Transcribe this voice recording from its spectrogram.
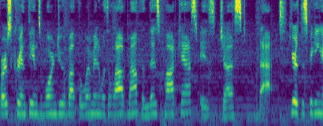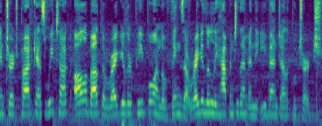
First Corinthians warned you about the women with a loud mouth, and this podcast is just that. Here at the Speaking in Church podcast, we talk all about the regular people and the things that regularly happen to them in the evangelical church.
